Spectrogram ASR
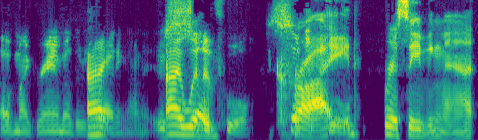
of my grandmother's I- writing on it. It was I so cool, Such a cool- Cried receiving that.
